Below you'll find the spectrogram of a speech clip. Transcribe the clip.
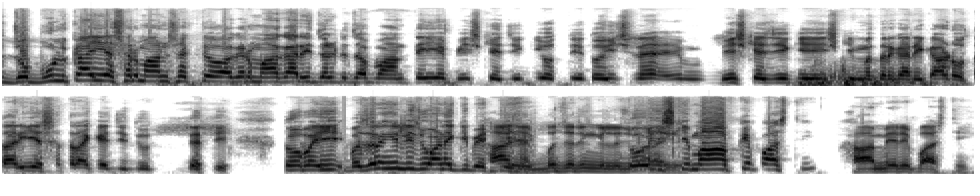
जो बुल का ही असर मान सकते हो अगर माँ का रिज़ल्ट जब मानते ही बीस के की होती तो इसने बीस के की इसकी मदर का रिकॉर्ड होता ये सत्रह के दूध देती तो भाई बजरंगी लिजवाने की बेटी हाँ है। जी बजरंगी तो इसकी माँ आपके पास थी? हाँ मेरे पास थी।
